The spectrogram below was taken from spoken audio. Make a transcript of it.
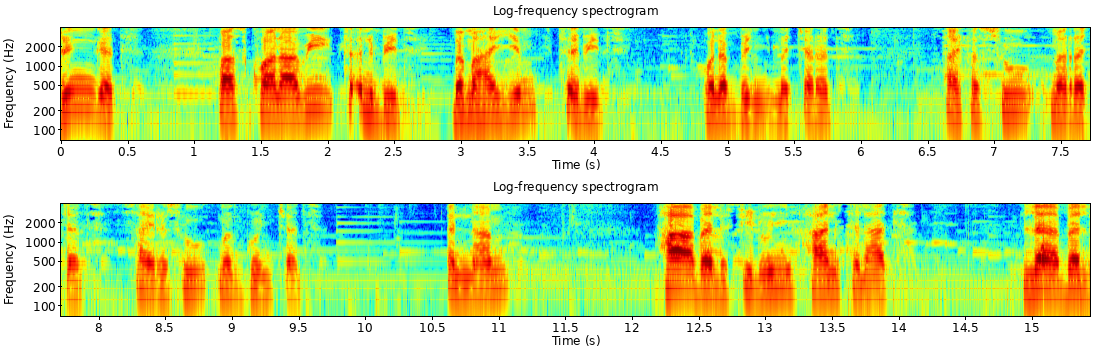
ድንገት በአስኳላዊ ትዕንቢት በመሃይም ትዕቢት ሆነብኝ መጨረት ሳይፈሱ መረጨት ሳይርሱ መጎንጨት። እናም ሀ በል ሲሉኝ ሃን ስላት ለበል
